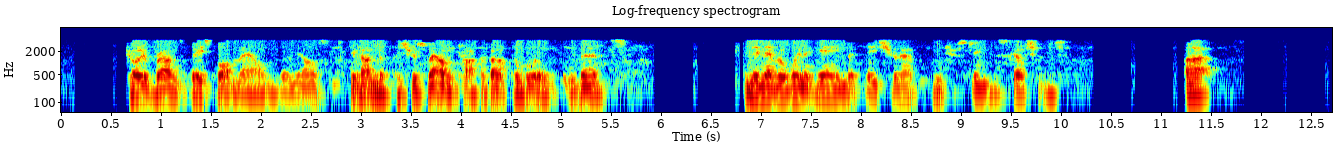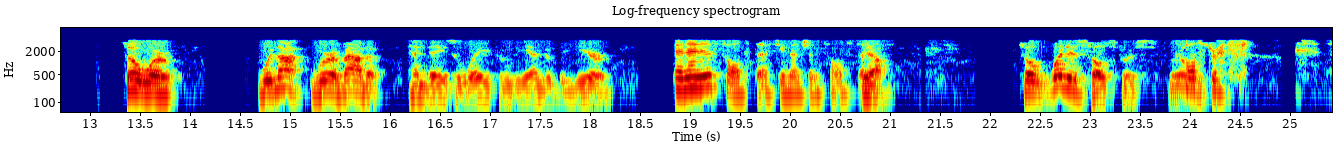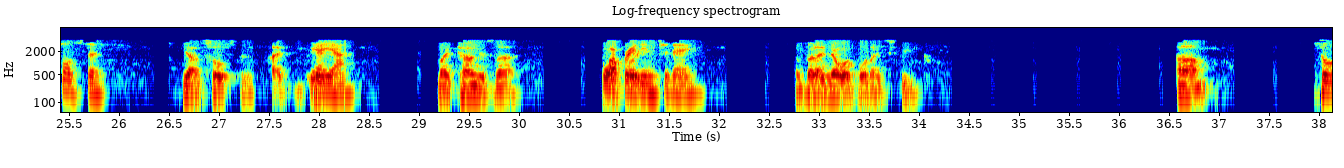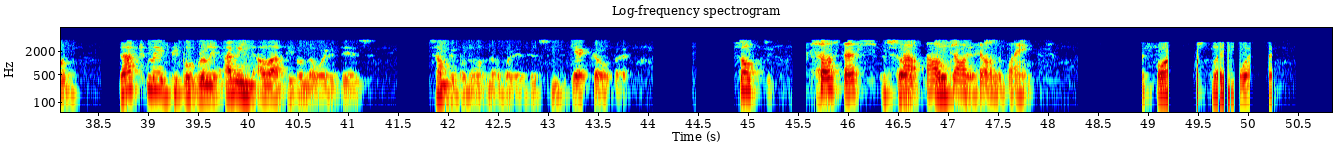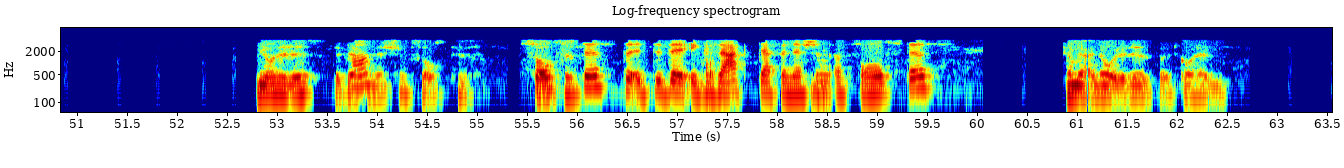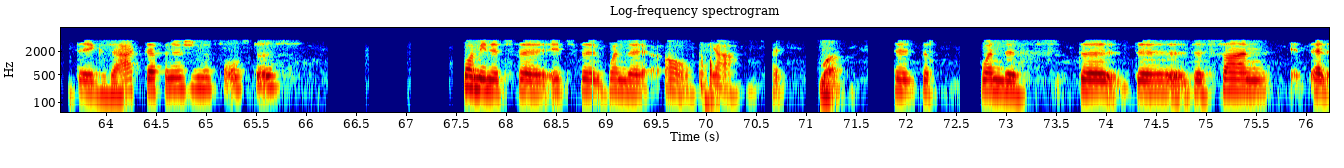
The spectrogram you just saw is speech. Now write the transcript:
Charlie Brown's baseball mound, and they all get on the pitcher's mound and talk about the world events. They never win a game, but they sure have interesting discussions. Uh, so we're we're not we're about a, ten days away from the end of the year. and it is solstice. You mentioned solstice. Yeah. So what is solstice really? Solstice. Solstice. Yeah, solstice. I, Yeah, it- yeah. My tongue is not Cooperating today. but I know of what I speak. Um, so not too many people really, I mean, a lot of people know what it is. Some people don't know what it is from the get-go, but solstice. Solstice. So, I'll, I'll, I'll fill in the blanks. the farthest place away. You know what it is? The Huh? definition of solstice? Solstice. Solstice, the, the, the exact definition of solstice, I mean, I know what it is, but go ahead. the exact definition of solstice. Well, I mean, it's the, it's the, when the, oh, yeah, right. What? the, the, when the, the, the, the sun, at,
